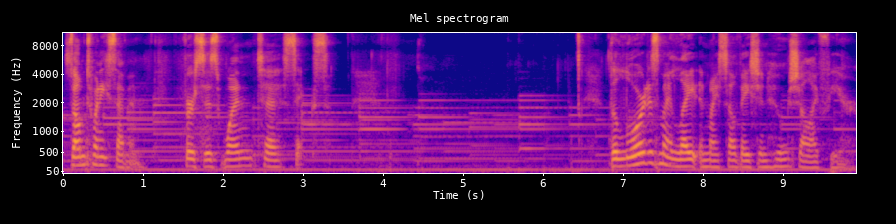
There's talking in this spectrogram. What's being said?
Psalm 27 verses 1 to 6. The Lord is my light and my salvation. Whom shall I fear?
